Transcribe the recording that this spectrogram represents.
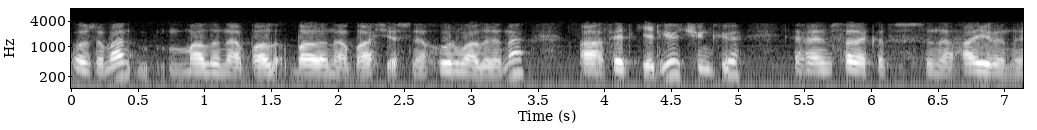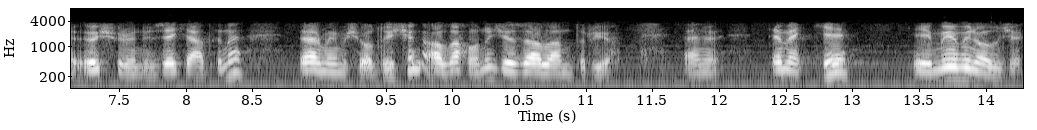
o zaman malına, bağına, bahçesine, hurmalığına afet geliyor. Çünkü efendim sadakatısını, hayrını, öşürünü, zekatını vermemiş olduğu için Allah onu cezalandırıyor. Yani demek ki e, mümin olacak.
